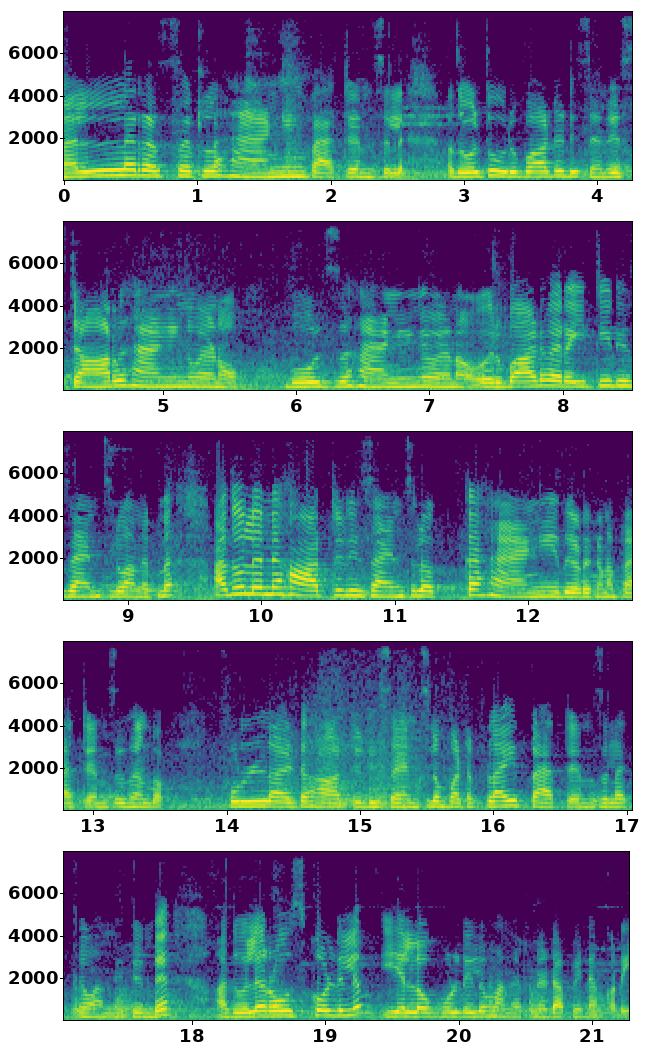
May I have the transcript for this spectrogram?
നല്ല രസമായിട്ടുള്ള ഹാങ്ങിങ് പാറ്റേൺസിൽ അതുപോലത്തെ ഒരുപാട് ഡിസൈൻ സ്റ്റാർ ഹാങ്ങിങ് വേണോ? ബോൾസ് ഹാങ്ങിങ് വേണോ? ഒരുപാട് വെറൈറ്റി ഡിസൈൻസിൽ വന്നിട്ടുണ്ട്. അതുപോലെ തന്നെ ഹാർട്ട് ഡിസൈൻസിലൊക്കെ ഹാങ് ചെയ്ത് കിടക്കുന്ന പാറ്റേൺസ് ഇതുണ്ടോ? ഫുള്ളായിട്ട് ഹാർട്ട് ഡിസൈൻസിലും ബട്ടർഫ്ലൈ പാറ്റേൺസിലൊക്കെ വന്നിട്ടുണ്ട്. അതുപോലെ റോസ് ഗോൾഡിലും യെല്ലോ ഗോൾഡിലും വന്നിട്ടുണ്ട് ട്ടോ. പിന്നെ കുറേ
